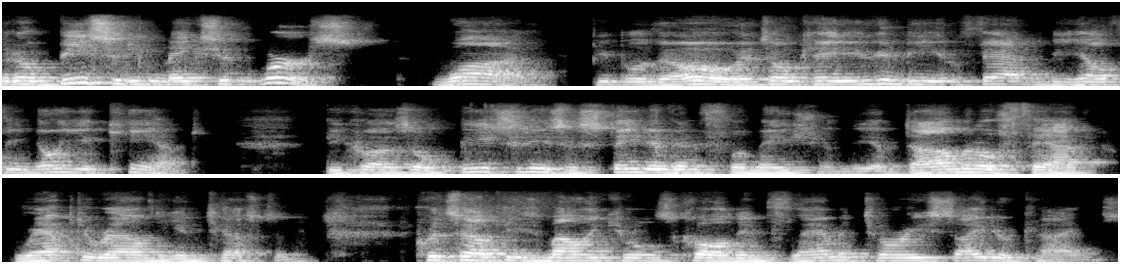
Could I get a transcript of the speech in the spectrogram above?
but obesity makes it worse. Why? People say, oh, it's okay, you can be fat and be healthy. No, you can't, because obesity is a state of inflammation. The abdominal fat wrapped around the intestine puts out these molecules called inflammatory cytokines,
